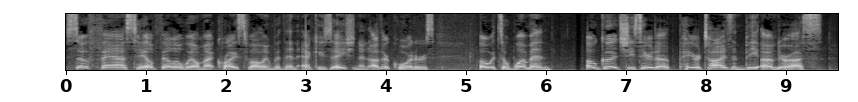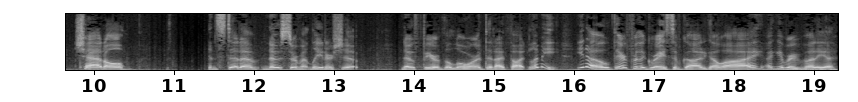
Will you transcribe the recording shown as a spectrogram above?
So fast, hail fellow, well met, Christ following, but then accusation in other quarters. Oh, it's a woman. Oh, good, she's here to pay her tithes and be under us. Chattel instead of no servant leadership, no fear of the Lord. That I thought, let me, you know, there for the grace of God go I. I give everybody a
